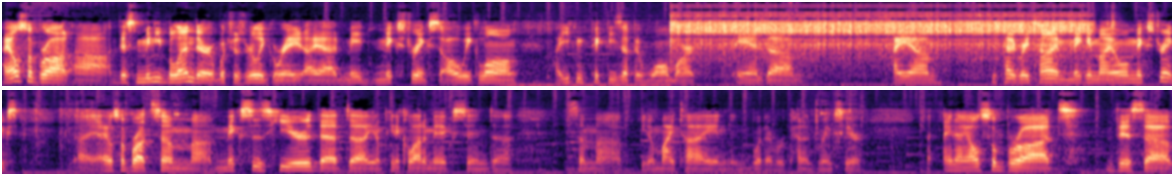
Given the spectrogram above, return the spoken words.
I also brought uh, this mini blender, which was really great. I made mixed drinks all week long. Uh, you can pick these up at Walmart, and um, I um, just had a great time making my own mixed drinks. I, also brought some uh, mixes here that you know, pina colada mix and some you know mai tai and, and whatever kind of drinks here and I also brought this uh,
